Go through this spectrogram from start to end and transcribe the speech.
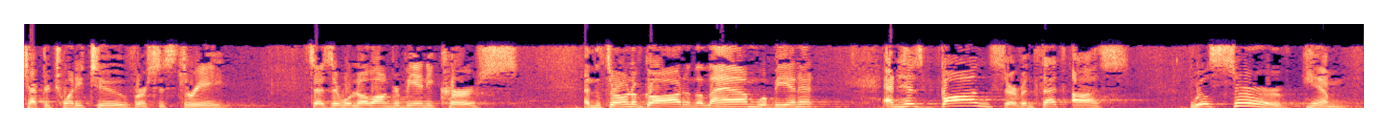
Chapter 22, verses 3 says there will no longer be any curse, and the throne of God and the Lamb will be in it, and his bond servants, that's us, will serve him.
